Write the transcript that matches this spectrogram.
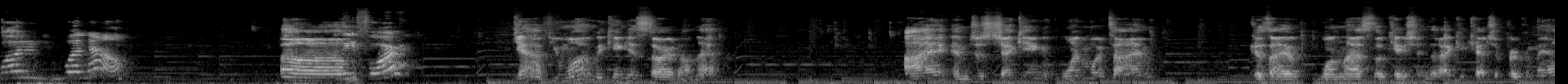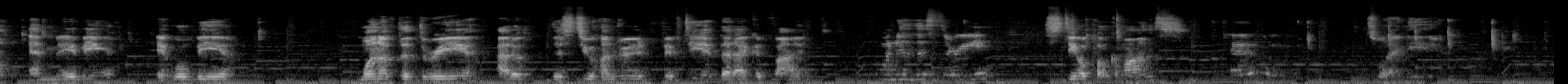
what? What now? Um, Elite Four? yeah, if you want, we can get started on that. I am just checking one more time because I have one last location that I could catch a Perkaman, and maybe it will be one of the three out of this 250 that I could find. One of the three. Steel Pokemons. Oh. That's what I need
